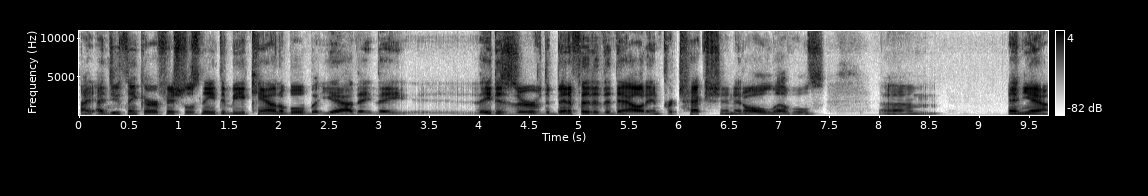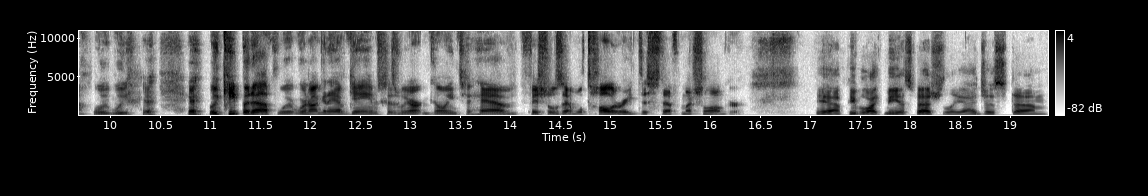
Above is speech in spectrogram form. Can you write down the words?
I, I, do think our officials need to be accountable. But yeah, they they they deserve the benefit of the doubt and protection at all levels. Um, and yeah, we we, we keep it up. We're, we're not going to have games because we aren't going to have officials that will tolerate this stuff much longer. Yeah, people like me especially. I just um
